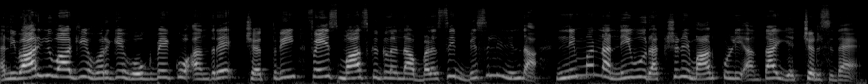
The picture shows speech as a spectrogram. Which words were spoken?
ಅನಿವಾರ್ಯವಾಗಿ ಹೊರಗೆ ಹೋಗಬೇಕು ಅಂದ್ರೆ ಛತ್ರಿ, ಫೇಸ್ ಮಾಸ್ಕ್ಗಳನ್ನ ಬಳಸಿ ಬಿಸಿಲಿನಿಂದ ನಿಮ್ಮನ್ನ ನೀವು ರಕ್ಷಣೆ ಮಾಡ್ಕೊಳ್ಳಿ ಅಂತ ಎಚ್ಚರಿಸಿದೆ.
